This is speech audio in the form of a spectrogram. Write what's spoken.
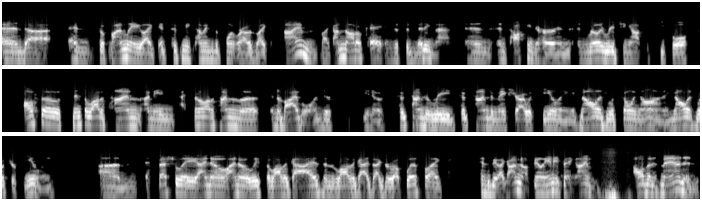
And uh, and so finally, like it took me coming to the point where I was like, I'm like I'm not okay, and just admitting that, and and talking to her, and and really reaching out to people. Also, spent a lot of time. I mean, I spent a lot of time in the in the Bible, and just you know took time to read, took time to make sure I was healing, acknowledge what's going on, acknowledge what you're feeling. Um, especially, I know I know at least a lot of guys, and a lot of the guys I grew up with, like tend to be like, I'm not feeling anything. I'm all that is man, and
